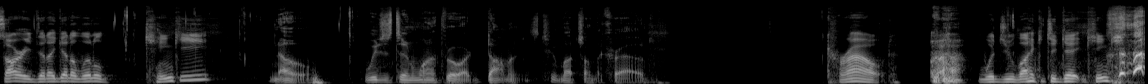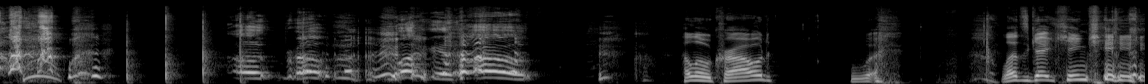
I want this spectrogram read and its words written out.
Sorry, did I get a little kinky? No. We just didn't want to throw our dominance too much on the crowd. Crowd. Would you like to get kinky? Oh, bro. Fucking oh. Hello, crowd. Wh- Let's get kinky.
